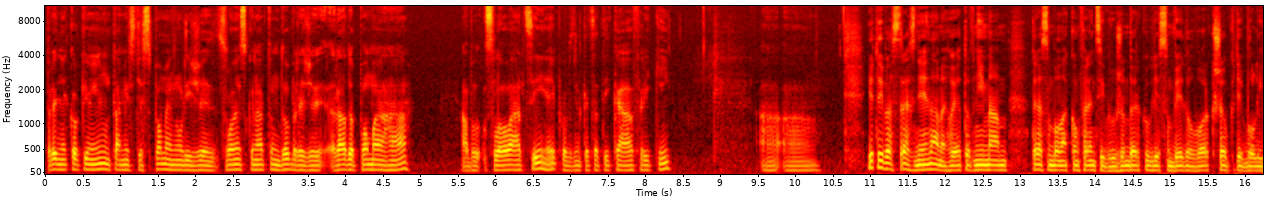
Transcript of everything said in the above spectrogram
Pred niekoľkými minútami ste spomenuli, že Slovensko na tom dobre, že rado pomáha, alebo Slováci, hej, povedzme, keď sa týka Afriky. A, a je to iba strach z neznámeho. Ja to vnímam, teraz som bol na konferencii v Ružomberku, kde som viedol workshop, kde boli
